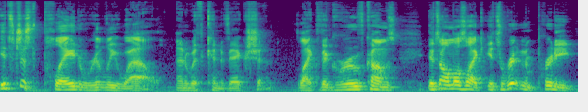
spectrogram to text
it's just played really well and with conviction. Like the groove comes, it's almost like it's written pretty.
